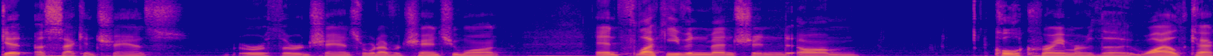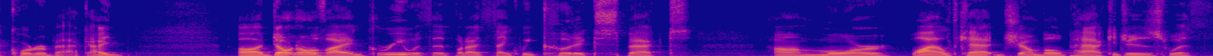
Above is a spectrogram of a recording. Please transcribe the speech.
get a second chance or a third chance or whatever chance you want. And Fleck even mentioned um, Cole Kramer, the Wildcat quarterback. I uh, don't know if I agree with it, but I think we could expect um, more Wildcat jumbo packages with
